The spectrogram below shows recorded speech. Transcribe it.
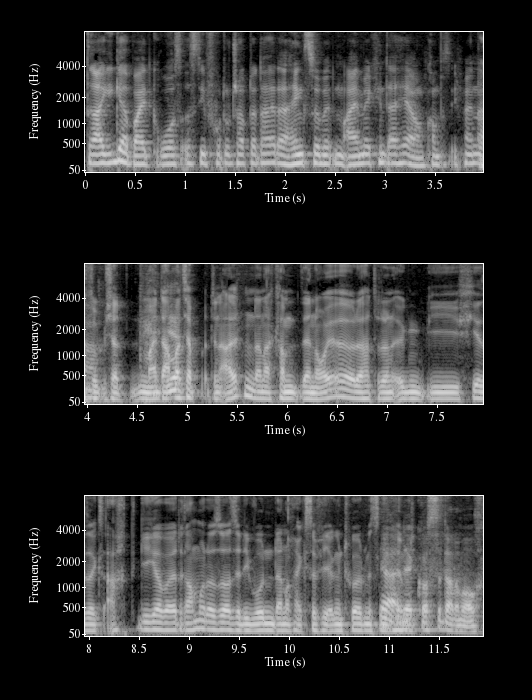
3 Gigabyte groß ist, die Photoshop-Datei, da hängst du mit einem iMac hinterher und kommst nicht mehr nach. Also ich hatte, mein, damals, ich hab den alten, danach kam der neue, der hatte dann irgendwie 4, 6, 8 Gigabyte RAM oder so. Also die wurden dann noch extra für die Agentur ein bisschen ja, der gepimpt. kostet dann aber auch.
